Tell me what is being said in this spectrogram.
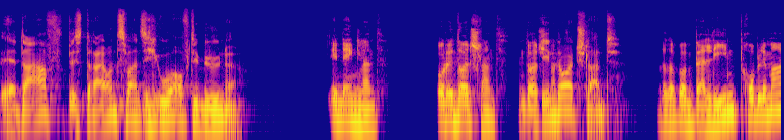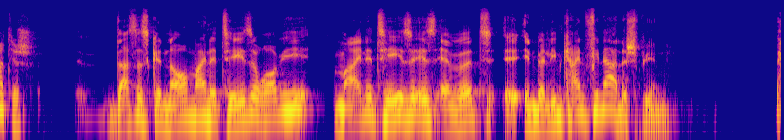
er darf bis 23 Uhr auf die Bühne. In England. Oder in Deutschland. In Deutschland. In Deutschland. Wird aber in Berlin problematisch. Das ist genau meine These, Robby. Meine These ist, er wird äh, in Berlin kein Finale spielen.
